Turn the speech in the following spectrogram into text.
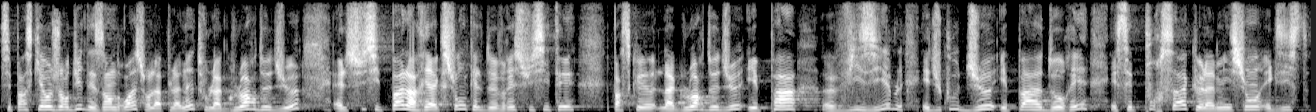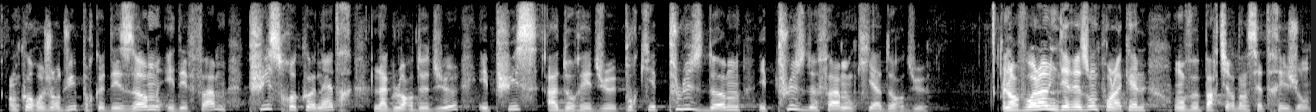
c'est parce qu'il y a aujourd'hui des endroits sur la planète où la gloire de Dieu, elle ne suscite pas la réaction qu'elle devrait susciter. Parce que la gloire de Dieu n'est pas euh, visible et du coup Dieu n'est pas adoré. Et c'est pour ça que la mission existe encore aujourd'hui, pour que des hommes et des femmes puissent reconnaître la gloire de Dieu et puissent adorer Dieu, pour qu'il y ait plus d'hommes et plus de femmes qui adorent Dieu. Alors voilà une des raisons pour laquelle on veut partir dans cette région.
